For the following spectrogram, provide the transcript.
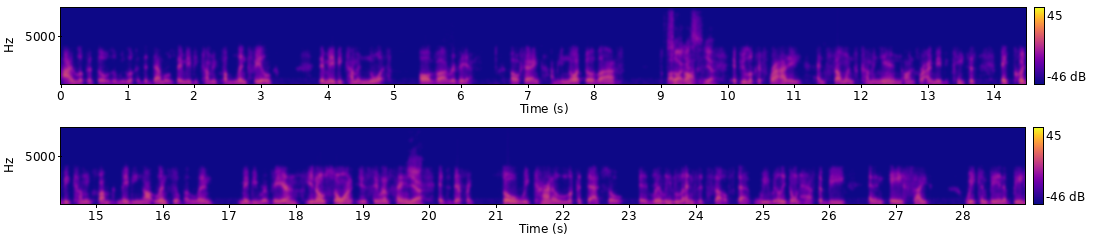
I look at those and we look at the demos, they may be coming from Lynnfield, they may be coming north of uh, Revere. Okay? I mean north of uh Saugus, Saugus yeah. if you look at Friday and someone's coming in on Friday, maybe pizzas, it could be coming from maybe not Lynnfield, but Lynn, maybe Revere, you know, so on. You see what I'm saying? Yeah. It's different. So we kind of look at that. So it really lends itself that we really don't have to be in an A site. We can be in a B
